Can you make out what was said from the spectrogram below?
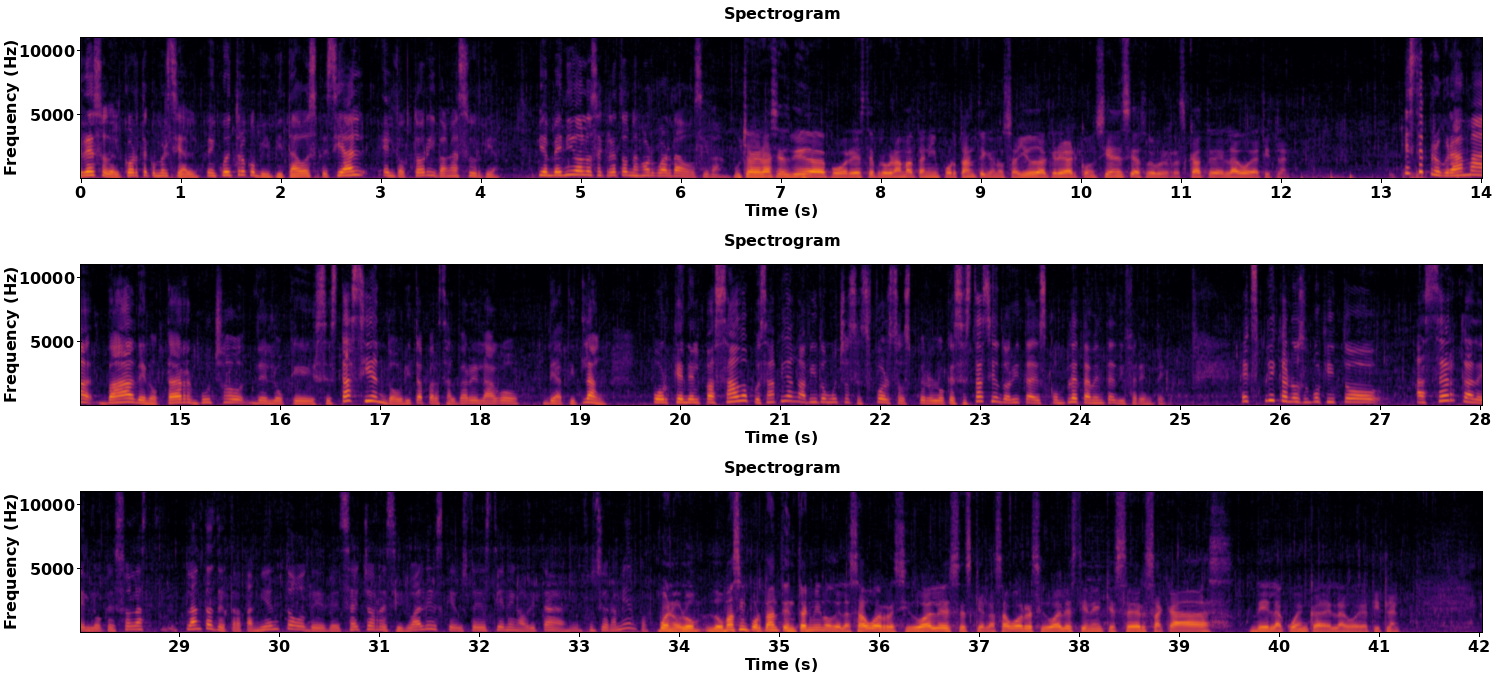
Regreso del corte comercial, me encuentro con mi invitado especial, el doctor Iván Azurdia. Bienvenido a Los Secretos Mejor Guardados, Iván. Muchas gracias, Vida, por este programa tan importante que nos ayuda a crear conciencia sobre el rescate del lago de Atitlán. Este programa va a denotar mucho de lo que se está haciendo ahorita para salvar el lago de Atitlán, porque en el pasado pues habían habido muchos esfuerzos, pero lo que se está haciendo ahorita es completamente diferente. Explícanos un poquito acerca de lo que son las plantas de tratamiento de desechos residuales que ustedes tienen ahorita en funcionamiento. Bueno, lo, más importante en términos de las aguas residuales es que las aguas residuales tienen que ser sacadas de la cuenca del lago de Atitlán.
